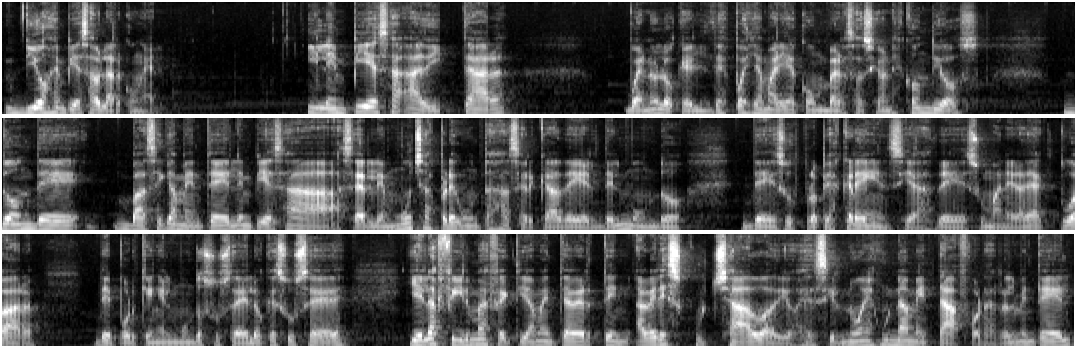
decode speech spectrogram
Dios empieza a hablar con él. Y le empieza a dictar, bueno, lo que él después llamaría conversaciones con Dios, donde básicamente él empieza a hacerle muchas preguntas acerca de él, del mundo, de sus propias creencias, de su manera de actuar de por qué en el mundo sucede lo que sucede. Y él afirma efectivamente haber, haber escuchado a Dios, es decir, no es una metáfora, realmente él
